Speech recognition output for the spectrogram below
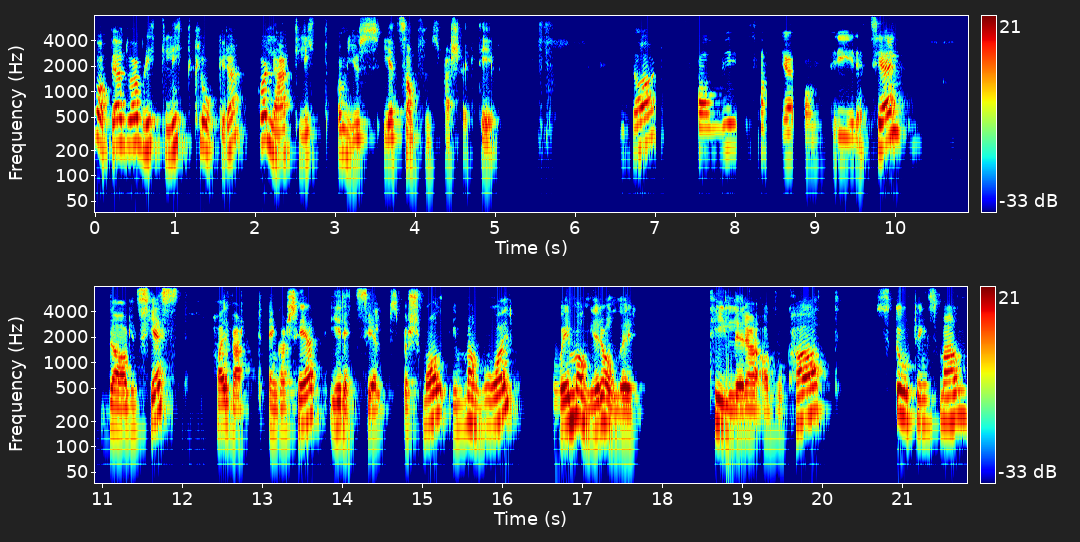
håper jeg du har blitt litt klokere og lært litt om juss i et samfunnsperspektiv. I dag skal vi snakke om fri rettshjelp. Dagens gjest har vært engasjert i rettshjelpsspørsmål i mange år og i mange roller tidligere advokat, stortingsmann,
